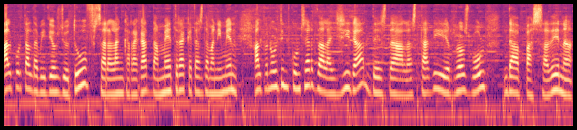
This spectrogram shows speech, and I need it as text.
El portal de vídeos YouTube serà l'encarregat d'emetre aquest esdeveniment, el penúltim concert de la gira des de l'estadi Rose Bowl de Pasadena,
